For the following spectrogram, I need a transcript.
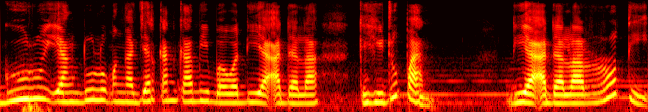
guru yang dulu mengajarkan kami bahwa Dia adalah kehidupan, Dia adalah roti,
